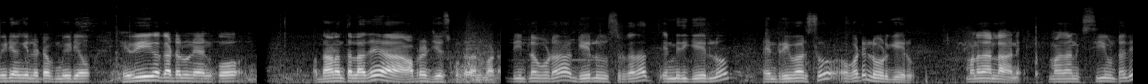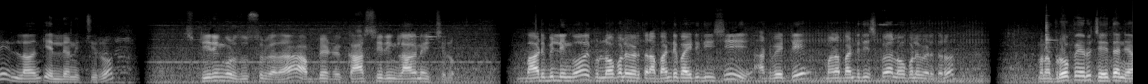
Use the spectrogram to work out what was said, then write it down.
మీడియం వెళ్ళేటప్పుడు మీడియం హెవీగా గడ్డలు ఉన్నాయనుకో దానంతలో అదే ఆపరేట్ చేసుకుంటుంది అనమాట దీంట్లో కూడా గేర్లు చూస్తారు కదా ఎనిమిది గేర్లు అండ్ రివర్స్ ఒకటి లోడ్ గేరు మన దానిలాగానే మన దానికి సి ఉంటుంది దానికి ఎల్ అని ఇచ్చారు స్టీరింగ్ కూడా చూస్తారు కదా అప్డేట్ కార్ స్టీరింగ్ లాగానే ఇచ్చారు బాడీ బిల్డింగ్ ఇప్పుడు లోపల పెడతారు. ఆ బండి బయట తీసి అటు పెట్టి మన బండి తీసుకొని లోపల పెడతారు. మన బ్రో పేరు చైతన్య.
